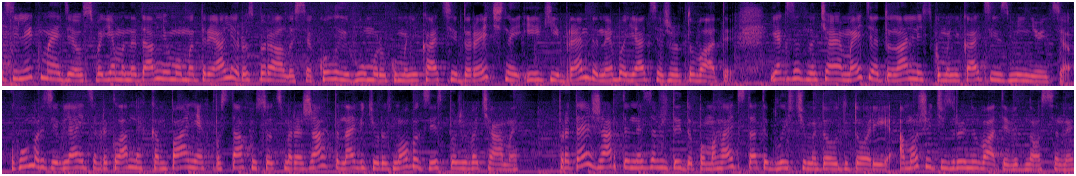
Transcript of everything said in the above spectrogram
Базілік Медіа у своєму недавньому матеріалі розбиралися, коли гумор у комунікації доречний і які бренди не бояться жартувати. Як зазначає медіа, тональність комунікації змінюється. Гумор з'являється в рекламних кампаніях, постах у соцмережах та навіть у розмовах зі споживачами. Проте жарти не завжди допомагають стати ближчими до аудиторії, а можуть і зруйнувати відносини.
